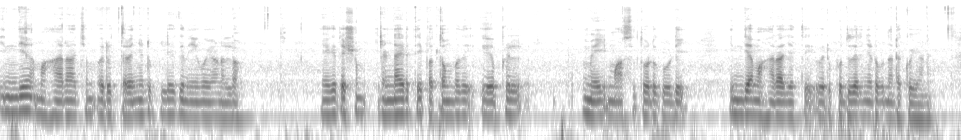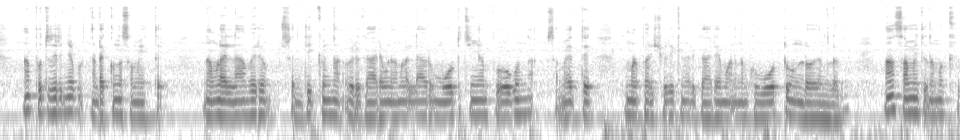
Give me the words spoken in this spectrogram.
ഇന്ത്യ മഹാരാജ്യം ഒരു തെരഞ്ഞെടുപ്പിലേക്ക് നീങ്ങുകയാണല്ലോ. ഏകദേശം രണ്ടായിരത്തി പത്തൊമ്പത് ഏപ്രിൽ മെയ് മാസത്തോടു കൂടി ഇന്ത്യ മഹാരാജ്യത്ത് ഒരു പൊതു തിരഞ്ഞെടുപ്പ് നടക്കുകയാണ്. ആ പൊതു തിരഞ്ഞെടുപ്പ് നടക്കുന്ന സമയത്ത് നമ്മളെല്ലാവരും ശ്രദ്ധിക്കുന്ന ഒരു കാര്യമാണ്. നമ്മളെല്ലാവരും വോട്ട് ചെയ്യാൻ പോകുന്ന സമയത്ത് നമ്മൾ പരിശോധിക്കുന്ന ഒരു കാര്യമാണ് നമുക്ക് വോട്ട് ഉണ്ടോ എന്നുള്ളത്. ആ സമയത്ത് നമുക്ക്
